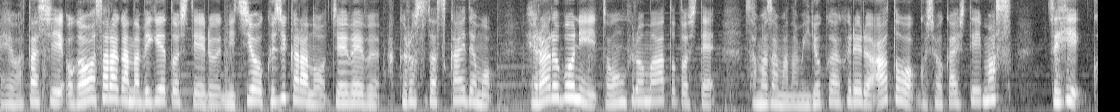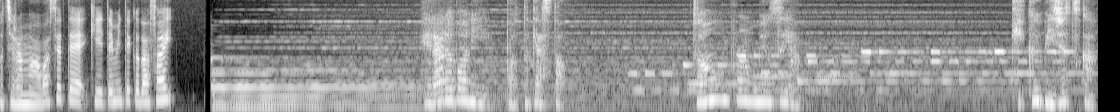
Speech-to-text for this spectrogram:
えー私小川沙羅がナビゲートしている日曜9時からの J-WAVE アクロス・ザ・スカイでもヘラル・ボニートーン・フロム・アートとしてさまざまな魅力あふれるアートをご紹介しています。ぜひこちらも合わせて聞いてみてくださいヘラル・ボニーポッドキャスト。ゾーン・フロム・ミュージアム。聞く美術館。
